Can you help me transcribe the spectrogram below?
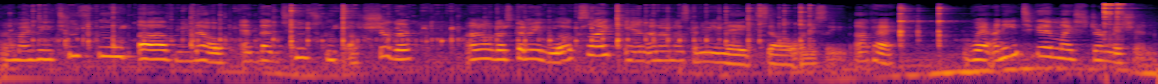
There might be two scoop of milk and then two scoop of sugar. I don't know what that's gonna be looks like, and I don't know what's gonna be made. So honestly, okay. Wait, I need to get my stir mission.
